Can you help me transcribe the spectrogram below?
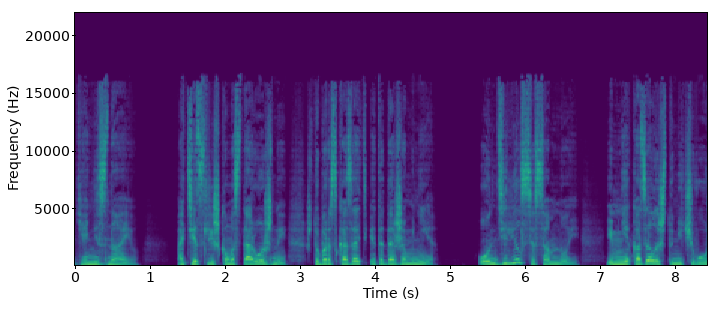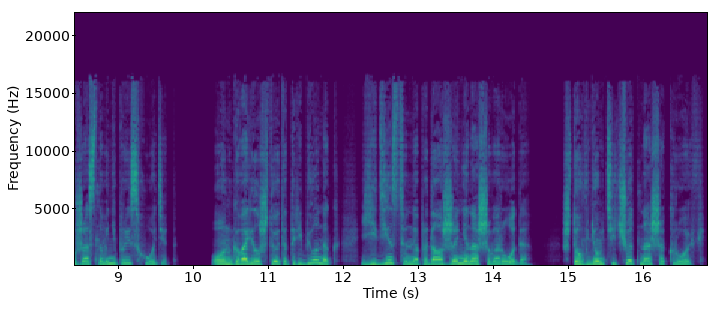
«Я не знаю. Отец слишком осторожный, чтобы рассказать это даже мне. Он делился со мной, и мне казалось, что ничего ужасного не происходит. Он говорил, что этот ребенок — единственное продолжение нашего рода, что в нем течет наша кровь,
